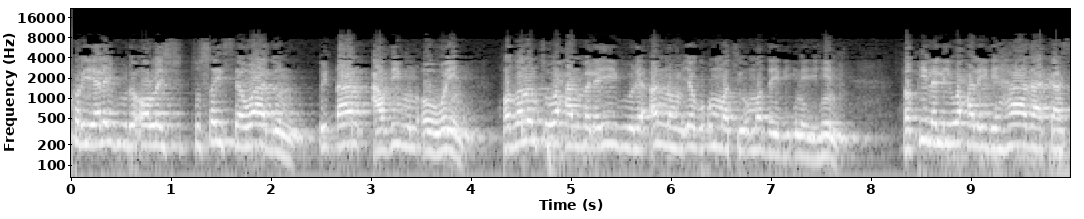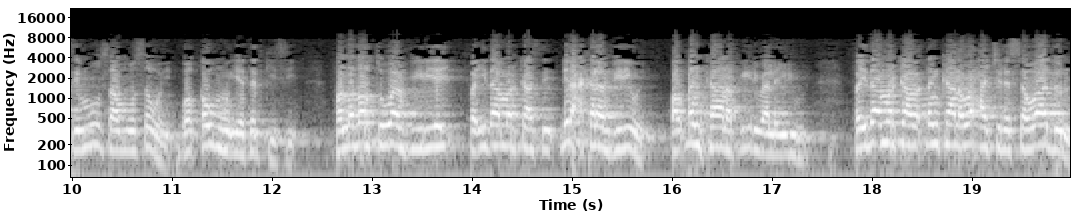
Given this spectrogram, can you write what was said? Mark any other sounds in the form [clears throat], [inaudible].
kor yeelay buu yihi oo laystusay sawaadun bidhaan cadiimun oo weyn. Fadanantu waxaan maleeyey buu yihi annahum iyagu ummatii ummadaydii inay yihiin. Faqiila lii waxaa la yidhi haadaa kaasi muusa muuse wey wa qowmuhu iyo dadkiisii. Fa nadartu waan fiiriyey fa idaa markaasi dhinac kalaan fiiriye wey bal dhankaana fiiri baa la yidhi wey. Fa idaa markaa dhankaana waxaa jira sawaadun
